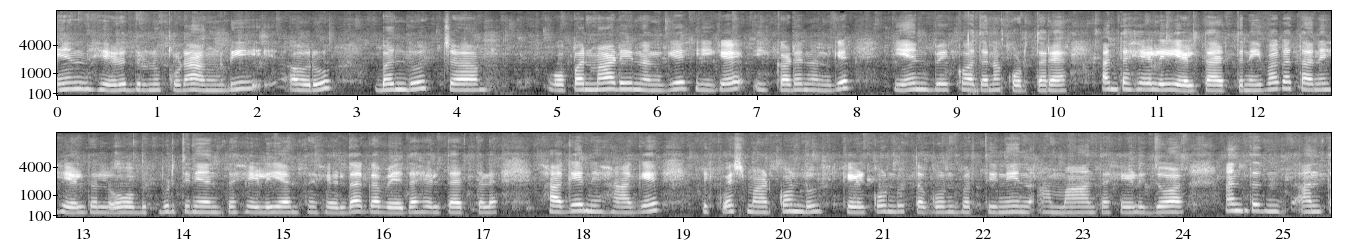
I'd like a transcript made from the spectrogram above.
ಏನು ಹೇಳಿದ್ರು ಕೂಡ ಅಂಗಡಿ ಅವರು ಬಂದು ಚ, ಓಪನ್ ಮಾಡಿ, ನನಗೆ ಹೀಗೆ, ಈ ಕಡೆ ನನಗೆ ಏನು ಬೇಕೋ ಅದನ್ನು ಕೊಡ್ತಾರೆ ಅಂತ ಹೇಳಿ ಹೇಳ್ತಾ ಇರ್ತಾನೆ. ಇವಾಗ ತಾನೇ ಹೇಳ್ದಲ್ಲೋ, ಬಿಟ್ಬಿಡ್ತೀನಿ ಅಂತ ಹೇಳಿ ಅಂತ ಹೇಳಿದಾಗ ವೇದ ಹೇಳ್ತಾ ಇರ್ತಾಳೆ. ಹಾಗೇ ಹಾಗೆ ರಿಕ್ವೆಸ್ಟ್ ಮಾಡಿಕೊಂಡು, ಕೇಳಿಕೊಂಡು ತಗೊಂಡು ಬರ್ತೀನಿ, ಅಮ್ಮ ಅಂತ ಹೇಳಿದ್ದು. ಅಂತ ಅಂತ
